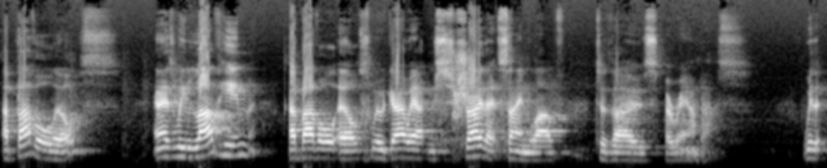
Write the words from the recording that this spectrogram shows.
above all else. And as we love Him above all else, we would go out and show that same love to those around us. With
